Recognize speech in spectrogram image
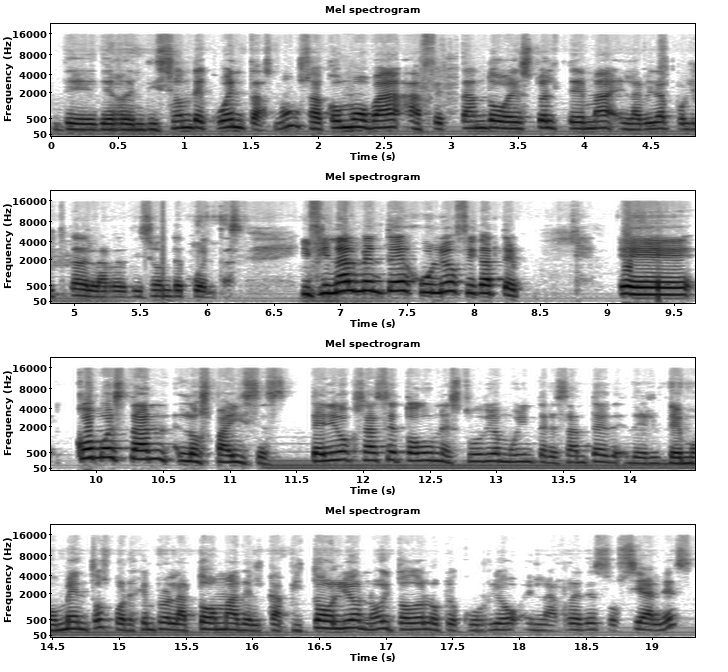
rendición de cuentas, ¿no? O sea, cómo va afectando esto el tema en la vida política de la rendición de cuentas. Y finalmente, Julio, fíjate, eh, ¿Cómo están los países? Te digo que se hace todo un estudio muy interesante de, momentos, por ejemplo, la toma del Capitolio, ¿no? Y todo lo que ocurrió en las redes sociales.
